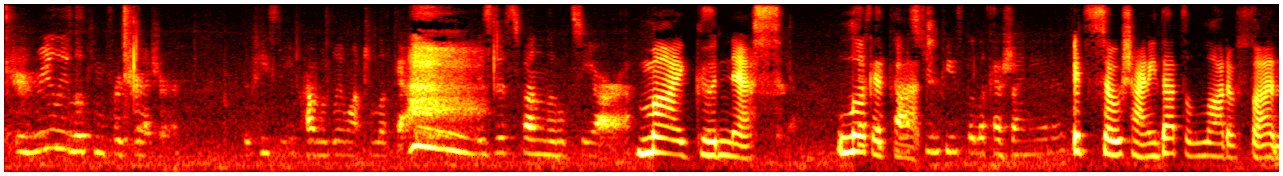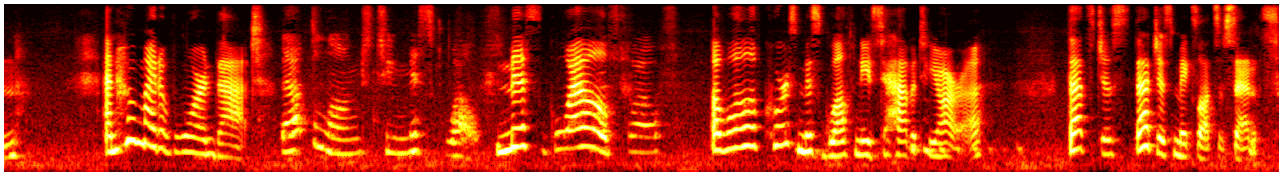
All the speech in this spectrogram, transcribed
If you're really looking for treasure, the piece that you probably want to look at is this fun little tiara. My goodness. Look Just at that. piece, but look how shiny it is. It's so shiny. That's a lot of fun. And who might have worn that? That belonged to Miss Guelph. Miss Guelph. Miss Guelph. Oh, well, of course Miss Guelph needs to have a tiara. That's just that just makes lots of sense.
